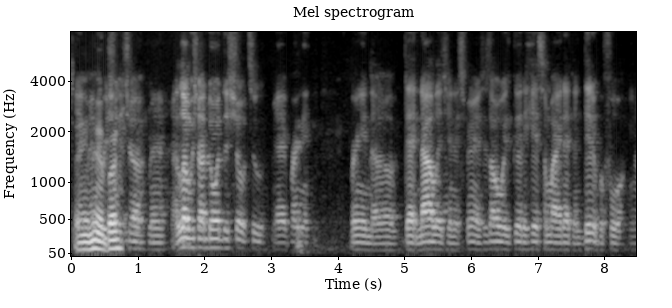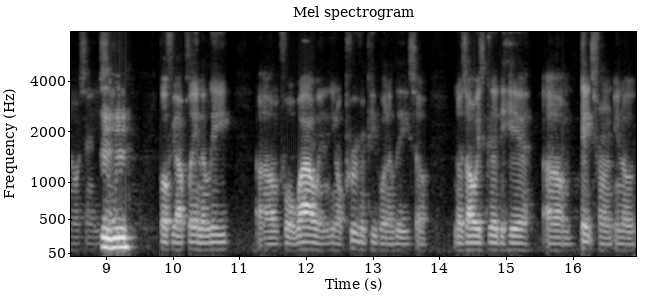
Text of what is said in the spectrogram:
Same man, here, bro. appreciate y'all, man. I love what y'all doing with this show too, man. Bringing bringing uh, that knowledge and experience. It's always good to hear somebody that done did it before. You know what I'm saying? You see Mhm. both of y'all play in the league. um, for a while and you know proving people in the league. So you know it's always good to hear um, takes from you know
